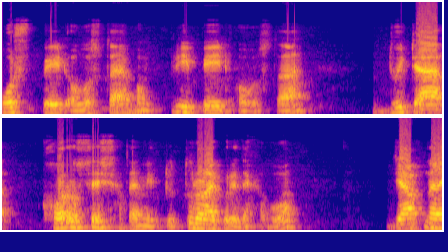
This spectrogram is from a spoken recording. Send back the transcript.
পোস্ট পেইড অবস্থা এবং প্রিপেইড অবস্থা দুইটা খরচের সাথে আমি একটু তুলনা করে দেখাবো। যে আপনারা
